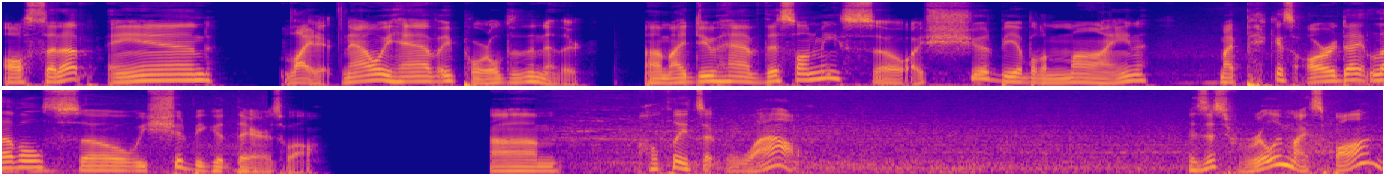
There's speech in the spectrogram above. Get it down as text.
All set up, and light it. Now we have a portal to the nether. Um, I do have this on me, so I should be able to mine. My pick is Ardite level, so we should be good there as well. Um, hopefully it's at... Wow. Is this really my spawn?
